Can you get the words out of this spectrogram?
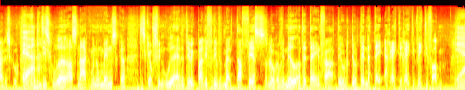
gør de sgu. Ja. Fordi de skal ud og snakke med nogle mennesker. De skal jo finde ud af det. Det er jo ikke bare lige fordi, man, der er fest, så lukker vi ned, og det er dagen før. Det er jo, det er jo den der dag er rigtig, rigtig vigtig for dem. Ja. Det er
